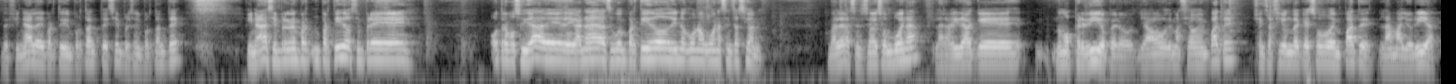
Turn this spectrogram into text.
de finales, de partidos importantes, siempre son importantes. Y nada, siempre un partido, siempre otra posibilidad de, ganar ese buen partido y no con unas buenas sensaciones. ¿Vale? Las sensaciones son buenas, la realidad que no hemos perdido, pero llevamos demasiados empates. Sensación de que esos empates, la mayoría,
